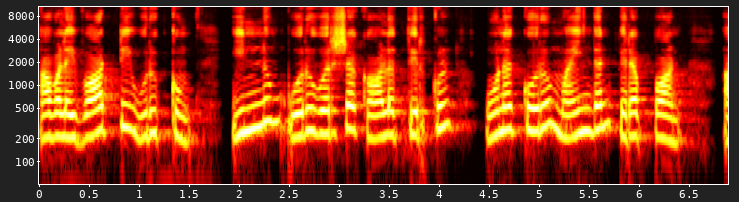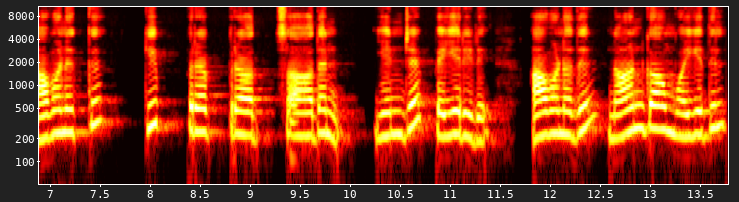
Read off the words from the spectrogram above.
அவளை வாட்டி உருக்கும். இன்னும் ஒரு வருஷ காலத்திற்குள் உனக்கொரு மைந்தன் பிறப்பான். அவனுக்கு கிப்ரப்ரசாதன் என்ற பெயரிடு. அவனது நான்காம் வயதில்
